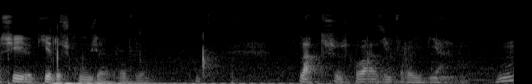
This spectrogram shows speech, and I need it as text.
sì, chiedo scusa proprio lapsus quasi freudiano. Mm,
